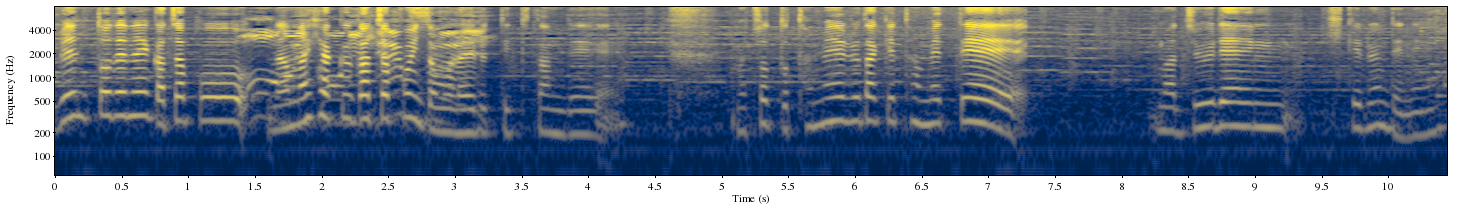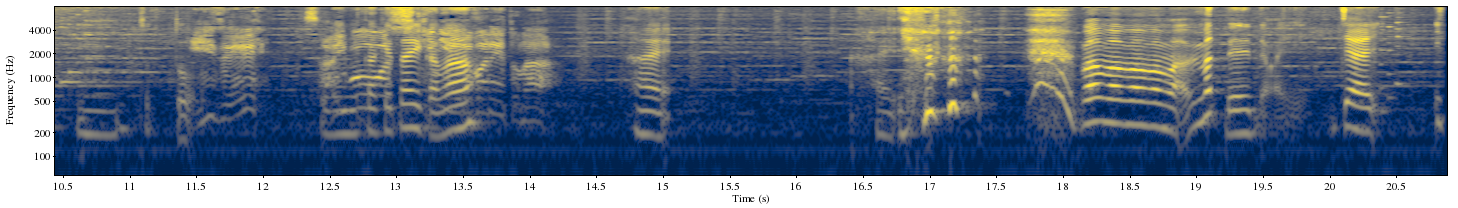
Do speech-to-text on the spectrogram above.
イベントでねガチャポ700ガチャポイントもらえるって言ってたんで、まあ、ちょっと貯めるだけ貯めてまあ10連引けるんでね。うんちょっと。それにかけたいかな。はい。はい。まあまあまあまあまあ。待って。でもじゃあ一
